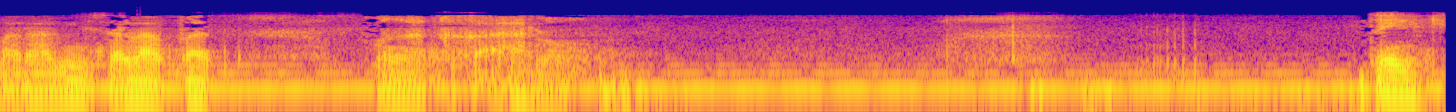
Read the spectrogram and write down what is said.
maraming salamat mga kakaaro. Thank you.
